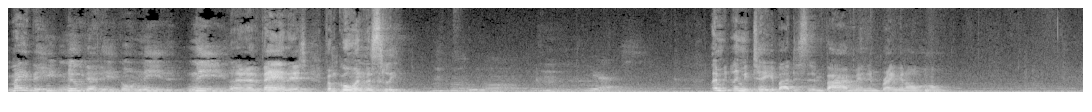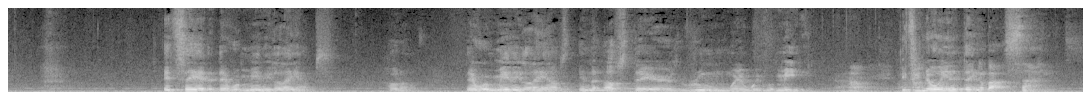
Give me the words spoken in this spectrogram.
Maybe he knew that he's gonna need need an advantage from going to sleep. Yes. Let me let me tell you about this environment and bring it on home. It said that there were many lamps. Hold on. There were many lamps in the upstairs room where we were meeting. Uh-huh. If you know anything about science,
